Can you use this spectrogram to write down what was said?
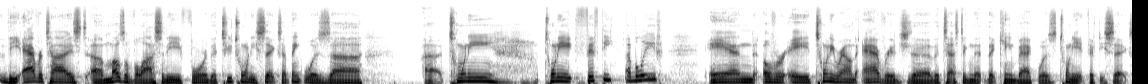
the advertised uh, muzzle velocity for the 226, I think, was uh, uh, 20, 2850, I believe. And over a 20 round average, the, the testing that, that came back was 2856.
